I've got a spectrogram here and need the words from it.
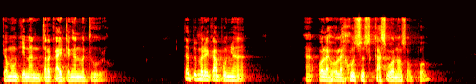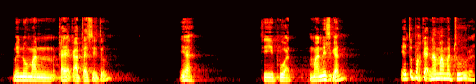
kemungkinan terkait dengan Madura. Tapi mereka punya oleh-oleh khusus khas Wonosobo, minuman kayak kates itu, ya, dibuat manis kan, itu pakai nama Madura.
